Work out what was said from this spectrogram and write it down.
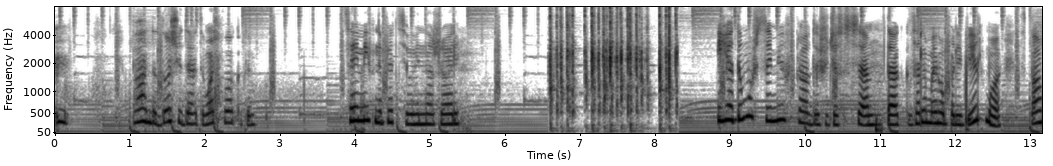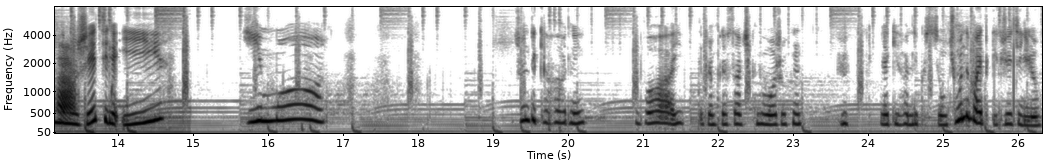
Панда, дощ іде, ти можеш плакати. Цей міф не працює, на жаль. І я думаю, що цей міф правда, що час все. Так, зараз ми його перевіримо, спавнимо жителя і. Їмо! Чому він такий гарний? Вай, ти прям красавчик. Хм. Хм. Який гарний костюм. Чому немає таких жителів,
